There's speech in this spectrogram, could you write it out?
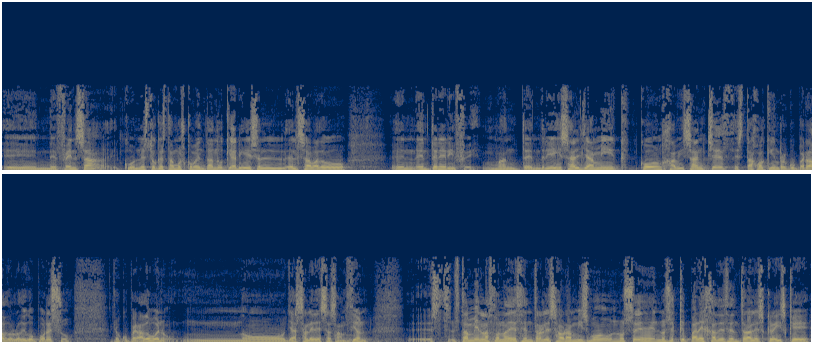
eh, en defensa, con esto que estamos comentando, ¿qué haríais el, el sábado? En, en, Tenerife. ¿Mantendríais al Yamik con Javi Sánchez? Está Joaquín recuperado, lo digo por eso. Recuperado, bueno, no ya sale de esa sanción. Están bien la zona de centrales ahora mismo. No sé, no sé qué pareja de centrales creéis que,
